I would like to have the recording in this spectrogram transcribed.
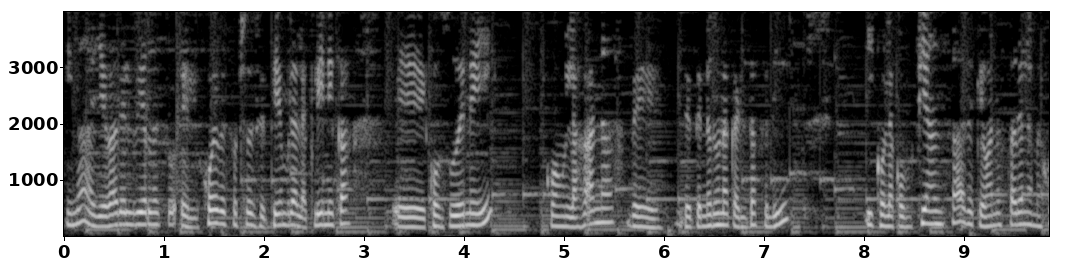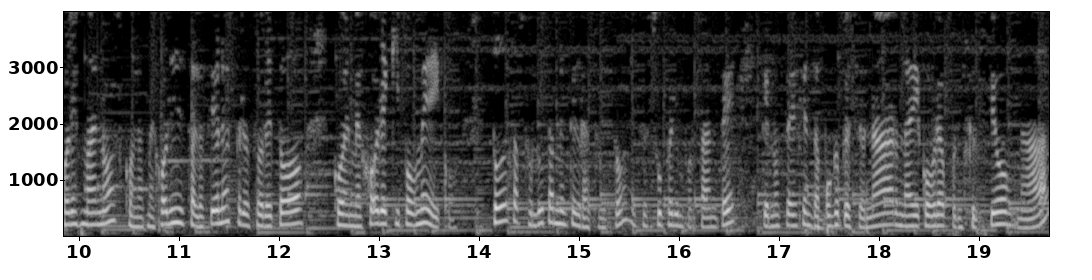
y nada, llegar el viernes, el jueves 8 de septiembre a la clínica eh, con su DNI con las ganas de, tener una carita feliz y con la confianza de que van a estar en las mejores manos, con las mejores instalaciones, pero sobre todo con el mejor equipo médico. Todo es absolutamente gratuito, eso es súper importante, que no se dejen tampoco presionar, nadie cobra por inscripción, nada.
